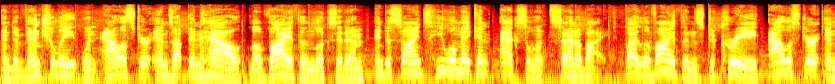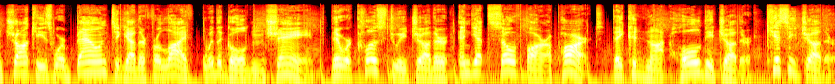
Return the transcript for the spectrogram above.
and eventually, when Alastor ends up in hell, Leviathan looks at him and decides he will make an excellent Cenobite. By Leviathan's decree, Alastor and Chalkies were bound together for life with a golden chain. They were close to each other and yet so far apart. They could not hold each other, kiss each other,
